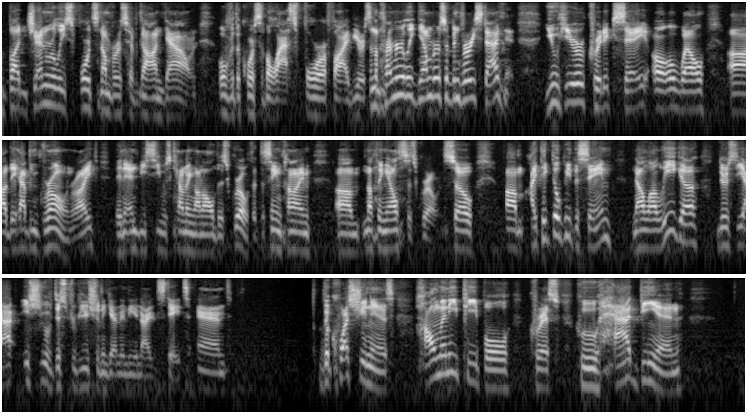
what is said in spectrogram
but generally, sports numbers have gone down over the course of the last four or five years, and the Premier League numbers have been very stagnant. You hear critics say, "Oh, well, uh, they haven't grown," right? And NBC was counting on all this growth. At the same time, um, nothing else has grown. So um, I think they'll be the same. Now, La Liga, there's the issue of distribution again in the United States. And the question is how many people, Chris, who had beIN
